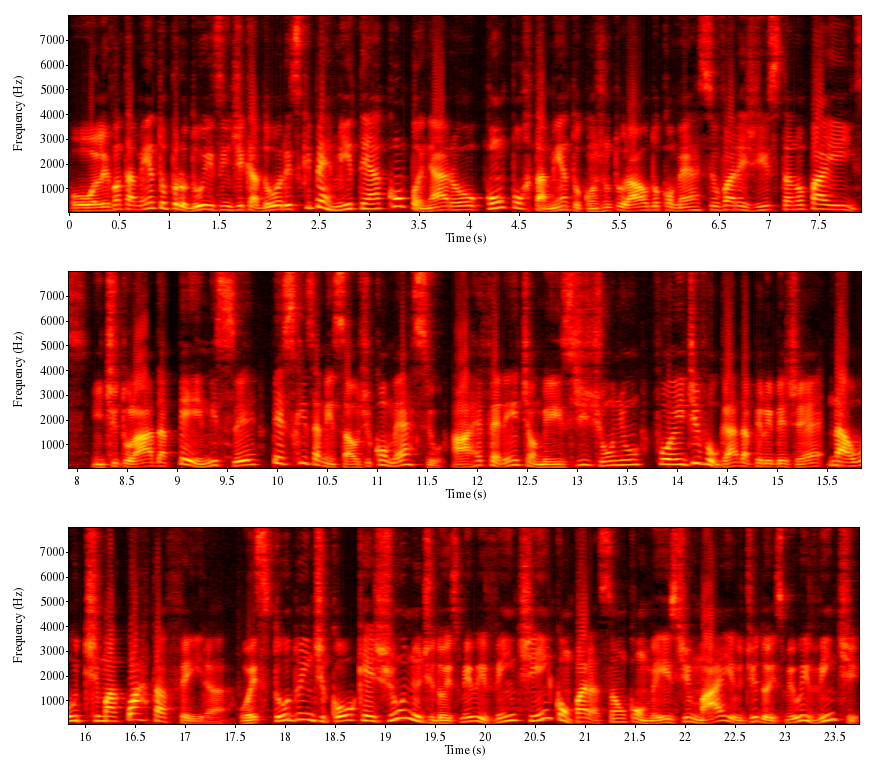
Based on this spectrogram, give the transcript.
O levantamento produz indicadores que permitem acompanhar o comportamento conjuntural do comércio varejista no país. Intitulada PMC, Pesquisa Mensal de Comércio, a referente ao mês de junho, foi divulgada pelo IBGE na última quarta-feira. O estudo indicou que junho de 2020, em comparação com o mês de maio de 2020,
